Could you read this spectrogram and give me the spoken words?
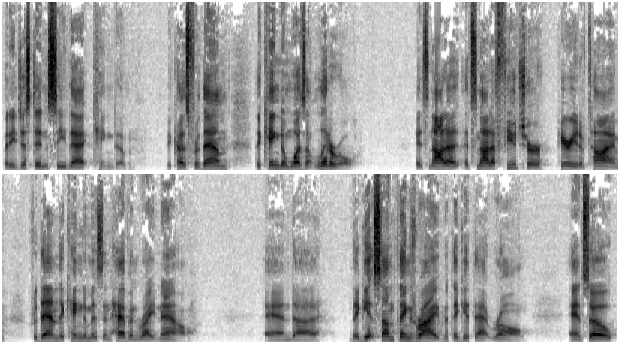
but he just didn't see that kingdom. Because for them, the kingdom wasn't literal. It's not a, it's not a future period of time. For them, the kingdom is in heaven right now. And uh, they get some things right, but they get that wrong. And so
